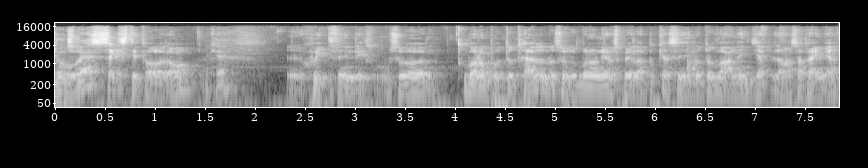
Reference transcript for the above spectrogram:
På Best? 60-talet, ja. Okej. Eh, Skitfin liksom. Och så var de på ett hotell och så var de ner och spelade på kasinot och vann en jävla massa pengar.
